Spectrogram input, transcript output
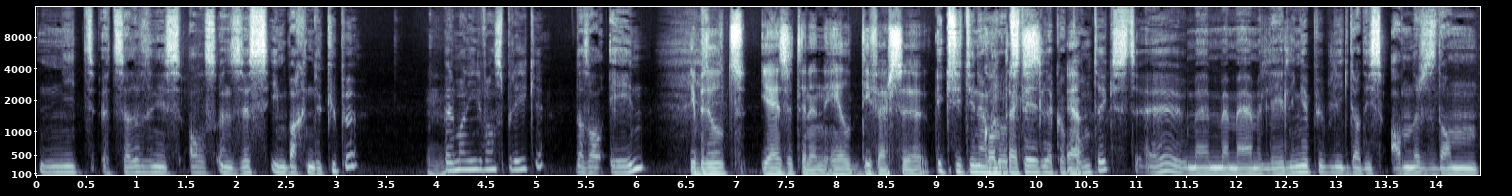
niet hetzelfde is als een zes in Bachende Kuppen, per manier van spreken. Dat is al één. Je bedoelt, jij zit in een heel diverse Ik zit in een context. grootstedelijke Ja. context. Hè. Met, met mijn leerlingenpubliek, dat is anders dan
